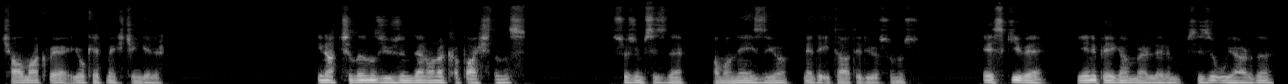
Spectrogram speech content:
çalmak ve yok etmek için gelir. İnatçılığınız yüzünden ona kapı açtınız. Sözüm sizde ama ne izliyor ne de itaat ediyorsunuz. Eski ve yeni peygamberlerim sizi uyardı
